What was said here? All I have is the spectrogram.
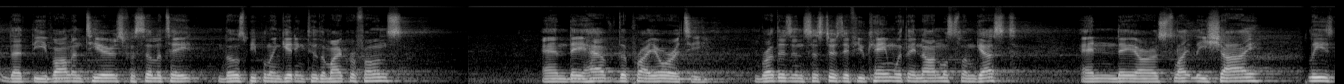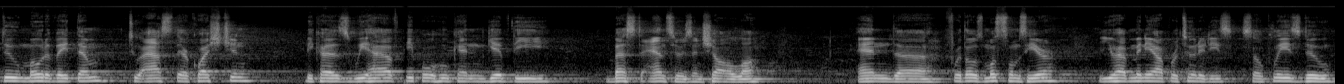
that the volunteers facilitate those people in getting to the microphones, and they have the priority. Brothers and sisters, if you came with a non Muslim guest and they are slightly shy, please do motivate them to ask their question because we have people who can give the best answers, inshallah. And uh, for those Muslims here, you have many opportunities, so please do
